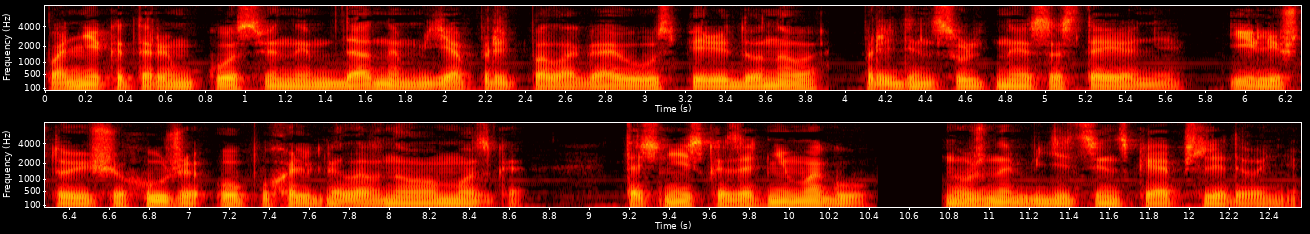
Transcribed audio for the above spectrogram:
По некоторым косвенным данным я предполагаю у Спиридонова прединсультное состояние. Или, что еще хуже, опухоль головного мозга. Точнее сказать не могу. Нужно медицинское обследование.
